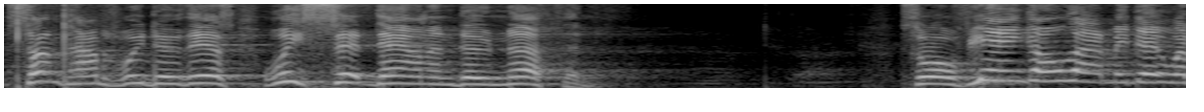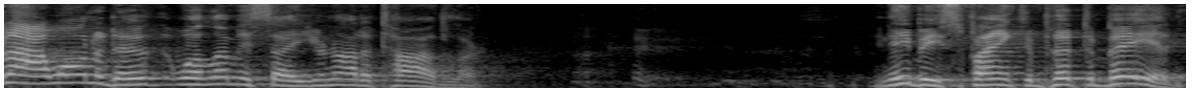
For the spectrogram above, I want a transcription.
sometimes we do this, we sit down and do nothing. So if you ain't going to let me do what I want to do, well, let me say, you're not a toddler. You need to be spanked and put to bed.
